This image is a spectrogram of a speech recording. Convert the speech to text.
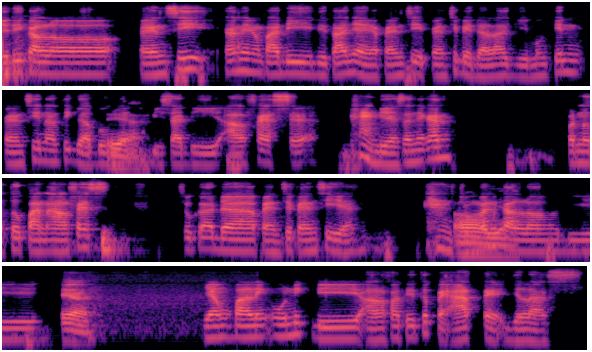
Jadi kalau pensi kan yang tadi ditanya ya pensi, pensi beda lagi. Mungkin pensi nanti gabungnya Iya. bisa di Alves ya. Biasanya kan penutupan Alves suka ada pensi-pensi ya. Oh, Cuman iya. kalau di Ya. yang paling unik di Alfat itu PAT jelas.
